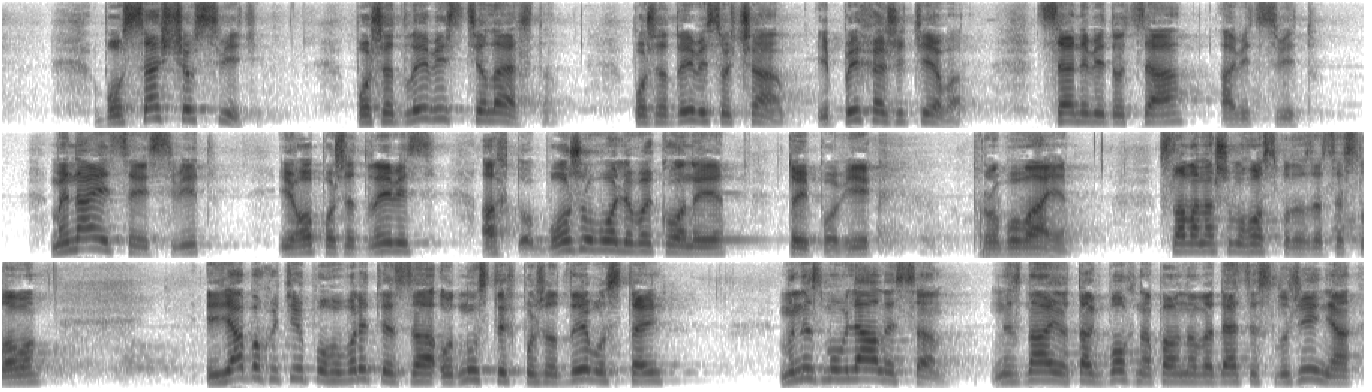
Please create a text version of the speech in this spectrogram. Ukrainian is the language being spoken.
Бо все, що в світі, пожадливість тілесна, пожадливість очам і пиха життєва, це не від Отця, а від світу. Минає цей світ, його пожадливість, а хто Божу волю виконує, той повік пробуває. Слава нашому Господу за це слово. І я би хотів поговорити за одну з тих пожадливостей. Ми не змовлялися, не знаю, так Бог, напевно, веде це служіння.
